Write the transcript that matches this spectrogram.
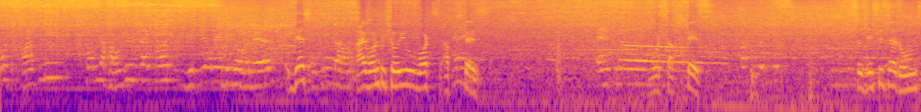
was partly from the houses that were deteriorating over there. Just. I want to show you what's upstairs. And uh, What's upstairs? So this is the rooms.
